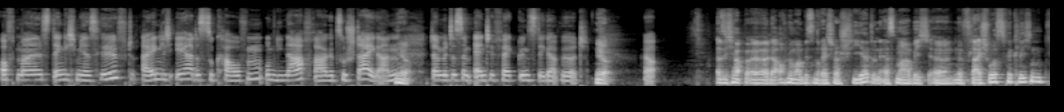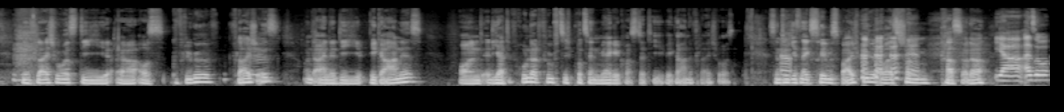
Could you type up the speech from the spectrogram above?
Oftmals denke ich mir, es hilft eigentlich eher, das zu kaufen, um die Nachfrage zu steigern, Ja. damit es im Endeffekt günstiger wird. Ja. Ja. Also ich habe äh, da auch noch mal ein bisschen recherchiert und erstmal habe ich äh, eine Fleischwurst verglichen. Eine Fleischwurst, die äh, aus Geflügelfleisch ist und eine, die vegan ist. Und die hat 150 Prozent mehr gekostet, die vegane Fleischwurst. Das ist natürlich jetzt ein extremes Beispiel, aber ist schon krass, oder? Ja, also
